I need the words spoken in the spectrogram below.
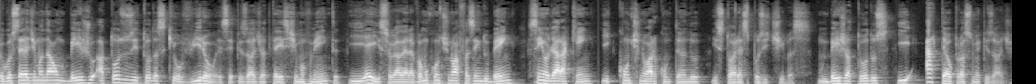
Eu gostaria de mandar um beijo a todos e todas que ouviram esse episódio até este momento. E é isso, galera. Vamos continuar fazendo bem, sem olhar a quem, e continuar contando histórias positivas. Um beijo a todos e até o próximo episódio.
